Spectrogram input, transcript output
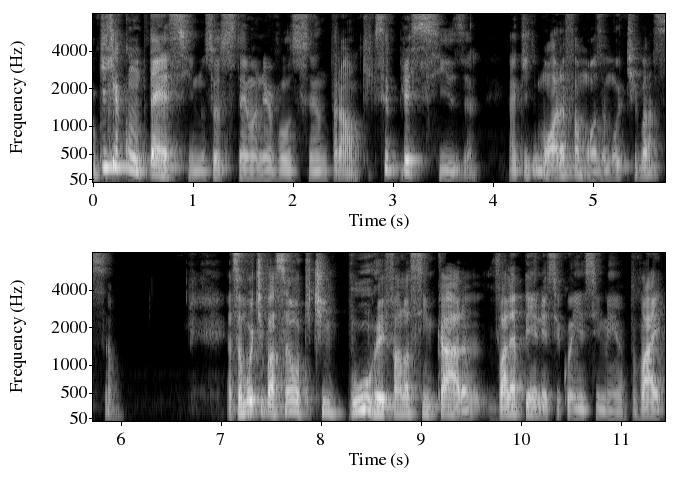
o que, que acontece no seu sistema nervoso central? O que, que você precisa? Aqui que mora a famosa motivação. Essa motivação que te empurra e fala assim, cara, vale a pena esse conhecimento, vai,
